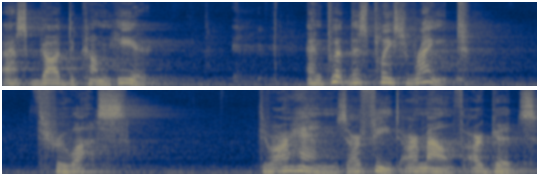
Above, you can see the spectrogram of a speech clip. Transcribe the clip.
asks God to come here and put this place right through us, through our hands, our feet, our mouth, our goods.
